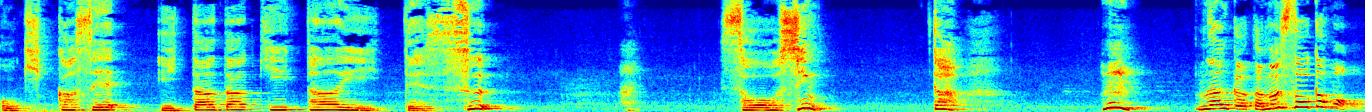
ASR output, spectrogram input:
お聞かせいただきたいです。送信。だ。うん。なんか楽しそうかも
